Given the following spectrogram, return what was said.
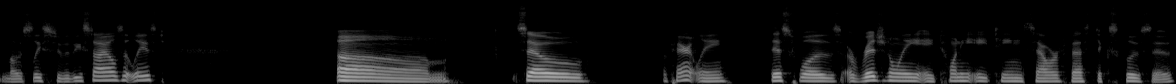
mostly smoothie styles at least. Um so apparently this was originally a 2018 Sourfest exclusive.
